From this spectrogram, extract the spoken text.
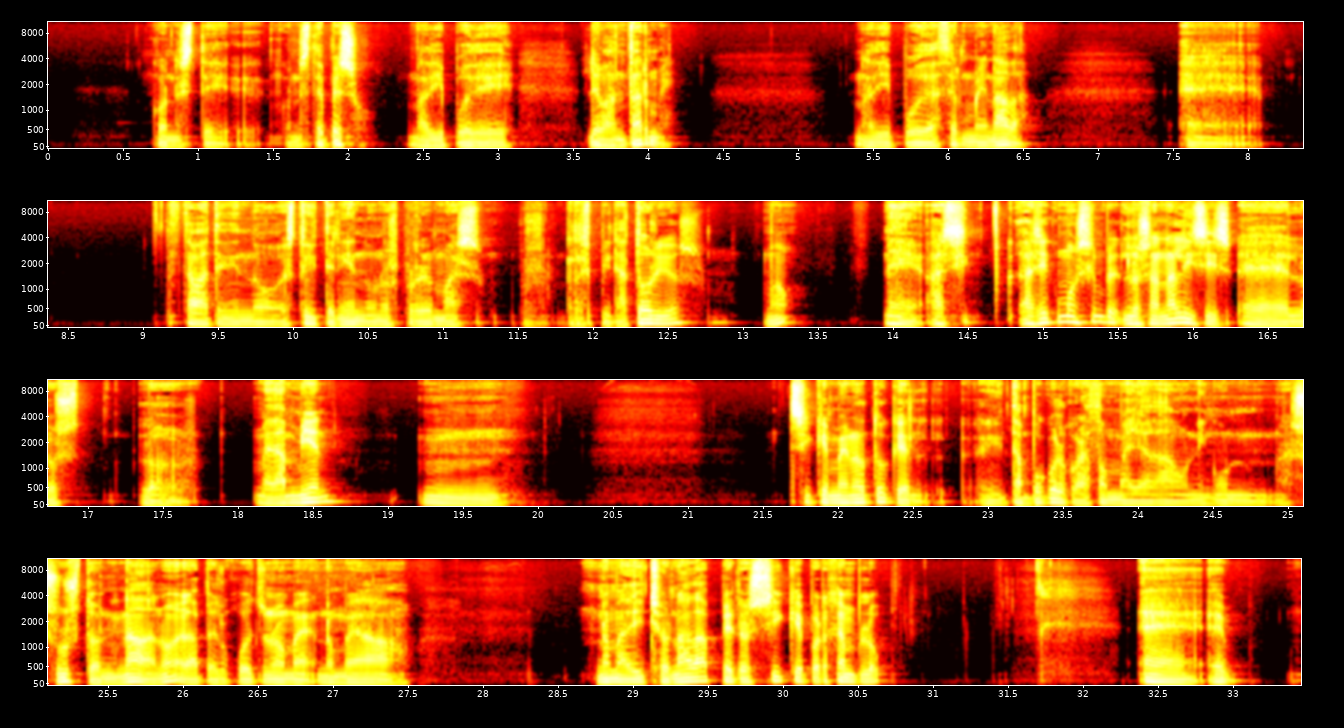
con este, con este peso. Nadie puede levantarme. Nadie puede hacerme nada. Eh, estaba teniendo, estoy teniendo unos problemas pues, respiratorios, ¿no? Eh, así, así, como siempre, los análisis eh, los, me dan bien. Mm, sí que me noto que tampoco el corazón me haya dado ningún susto ni nada, ¿no? El Apple Watch no me, no me ha no me ha dicho nada, pero sí que, por ejemplo,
